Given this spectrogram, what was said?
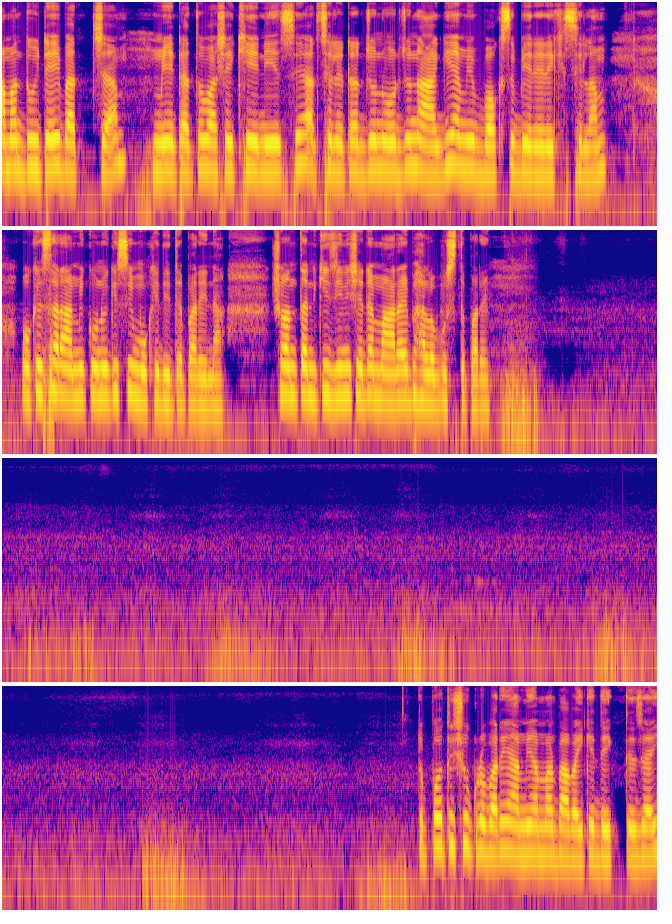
আমার দুইটাই বাচ্চা, মেয়েটা তো বাসায় খেয়ে নিয়েছে আর ছেলেটার জন্য, ওর জন্য আগে আমি বক্সে বেড়ে রেখেছিলাম। ওকে ছাড়া আমি কোনো কিছুই মুখে দিতে পারি না। সন্তান কি জিনিস, এটা মারাই ভালো বুঝতে পারে। প্রতি শুক্রবারে আমি আমার বাবাইকে দেখতে যাই।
